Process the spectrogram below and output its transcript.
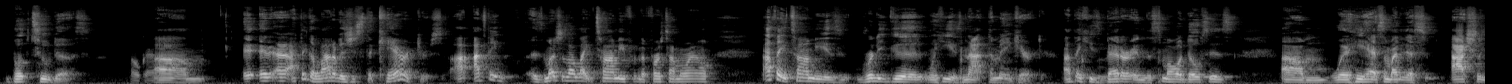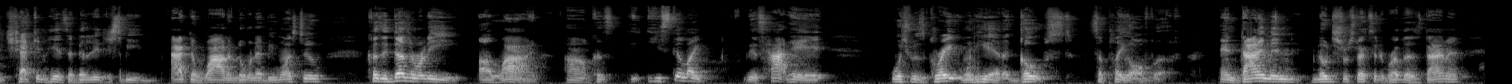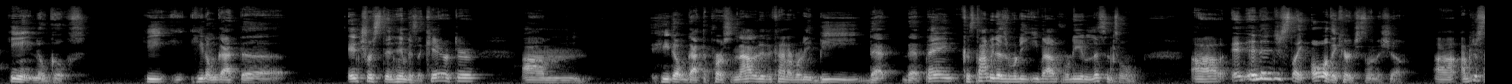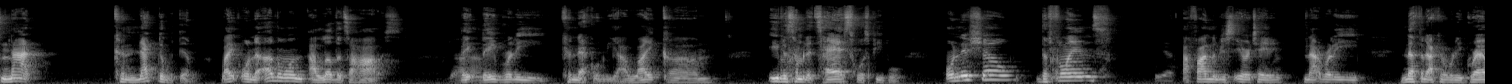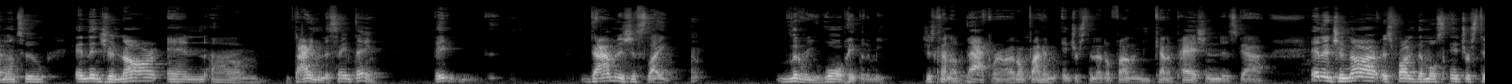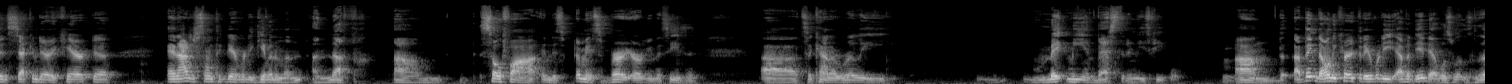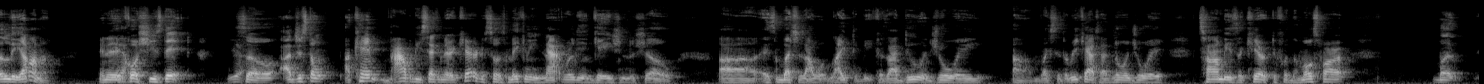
Book Two does. Okay. Um, and, I think a lot of it's just the characters. I, I think as much as I like Tommy from the first time around, I think Tommy is really good when he is not the main character. I think he's better in the small doses um, where he has somebody that's actually checking his ability just to be acting wild and doing whatever he wants to. Cause it doesn't really align. Um, cause he's still like this hothead, which was great when he had a ghost to play off of. And Diamond, no disrespect to the brothers Diamond, he ain't no ghost. He, he, he don't got the interest in him as a character. Um, he don't got the personality to kind of really be that, that thing. Cause Tommy doesn't really even really listen to him. Uh, and, and then just like all the characters on the show. Uh, I'm just not connecting with them. Like on the other one, I love the Tejadas. Uh-huh. They they really connect with me. I like um, even some of the task force people on this show. The Flynn's, yeah, I find them just irritating. Not really nothing I can really grab onto. And then Jenard and um, Diamond, the same thing. They Diamond is just like literally wallpaper to me just kind of background. I don't find him interesting. I don't find any kind of passion in this guy. And then Jenard is probably the most interesting secondary character. And I just don't think they've really given him en- enough um, so far in this. I mean, it's very early in the season uh, to kind of really make me invested in these people. Hmm. Um, I think the only character they really ever did that was was Liliana, and then yeah. of course she's dead. Yeah. So I just don't, I can't vibe with these secondary characters. So it's making me not really engaged in the show uh, as much as I would like to be because I do enjoy, um, like I said, the recaps. I do enjoy Tommy as a character for the most part, but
